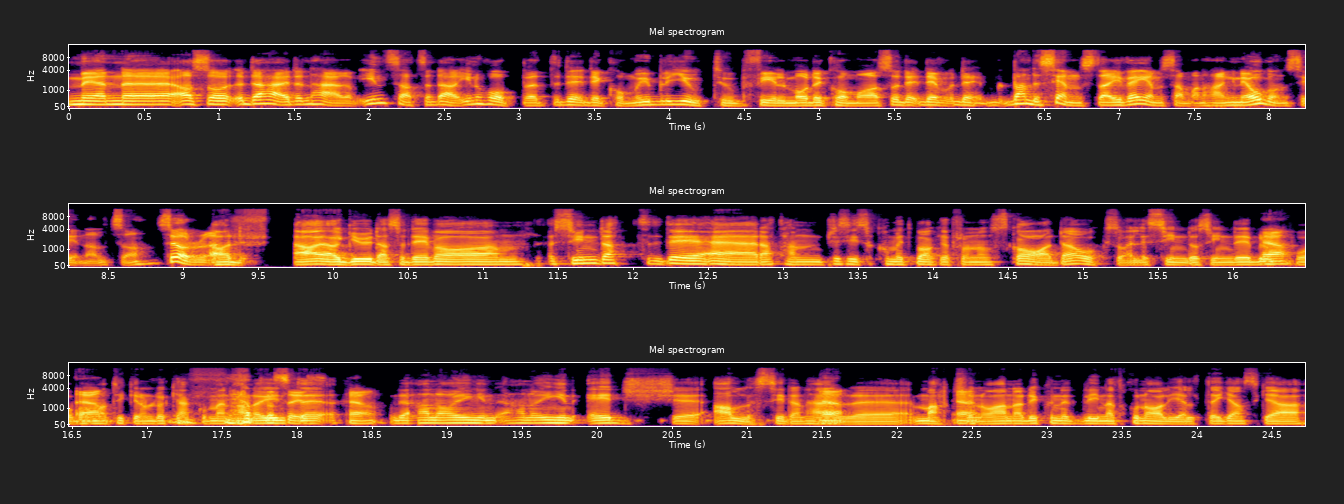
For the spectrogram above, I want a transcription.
Men eh, alltså det här, den här insatsen där, inhoppet, det, det kommer ju bli YouTube-film och det kommer alltså, det, det, det är bland det sämsta i VM-sammanhang någonsin alltså. Såg du det? Ja, ja, ja, gud alltså det var um, synd att det är att han precis har kommit tillbaka från någon skada också, eller synd och synd, det beror ja, på vad ja. man tycker om Lukaku, men han har ju inte, han har ingen, han har ingen edge eh, alls i den här eh, matchen och han hade kunnat bli nationalhjälte ganska,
